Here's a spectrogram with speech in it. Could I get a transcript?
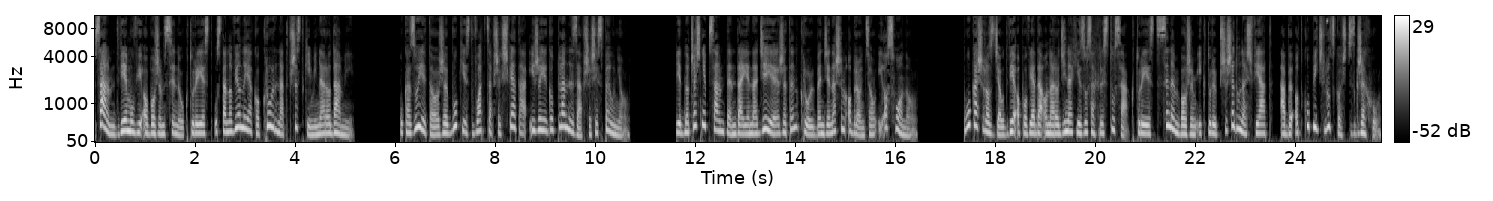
Psalm 2 mówi o Bożym Synu, który jest ustanowiony jako król nad wszystkimi narodami. Ukazuje to, że Bóg jest władca wszechświata i że Jego plany zawsze się spełnią. Jednocześnie psalm ten daje nadzieję, że ten król będzie naszym obrońcą i osłoną. Łukasz rozdział 2 opowiada o narodzinach Jezusa Chrystusa, który jest Synem Bożym i który przyszedł na świat, aby odkupić ludzkość z grzechu.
